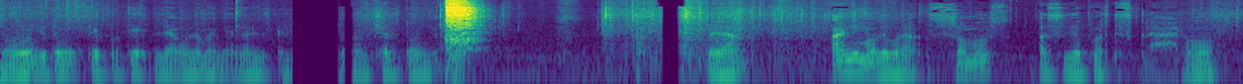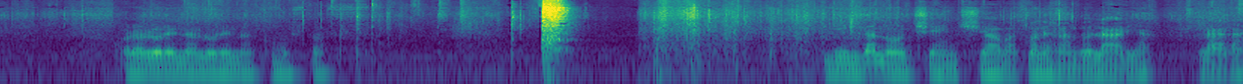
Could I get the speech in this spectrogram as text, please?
No, yo tengo que porque le hago en la mañana el, el al Toño. ¿Verdad? Ánimo, Débora. Somos así de fuertes, claro. Hola Lorena, Lorena, ¿cómo estás? Linda noche en Chavas, manejando el área, Clara.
